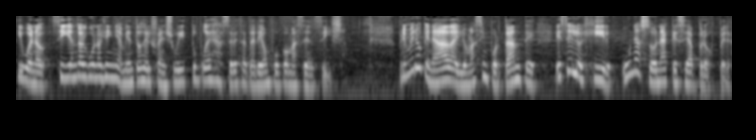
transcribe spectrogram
Y bueno, siguiendo algunos lineamientos del Feng Shui, tú puedes hacer esta tarea un poco más sencilla. Primero que nada y lo más importante es elegir una zona que sea próspera.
